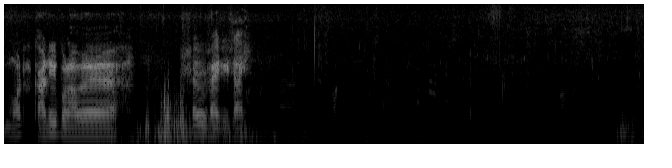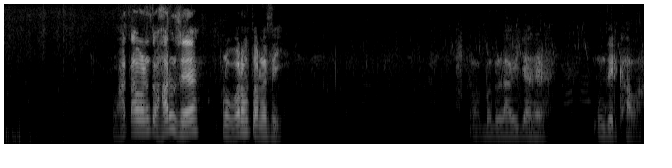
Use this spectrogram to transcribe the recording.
મોટર કાઢી પણ હવે શરૂ થાય થાય. વાતાવરણ તો સારું છે, પણ વરસતો નથી. બગલા આવી જશે ઉંદર ખાવા.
